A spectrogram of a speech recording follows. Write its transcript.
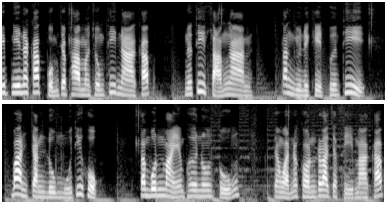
ลิปนี้นะครับผมจะพามาชมที่นาครับ เนื้อที่ 3 งานตั้งอยู่ในเขตพื้นที่บ้านจันดุมหมู่ที่ 6 ตำบลใหม่อำเภอโนนสูง จังหวัดนครราชสีมาครับ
